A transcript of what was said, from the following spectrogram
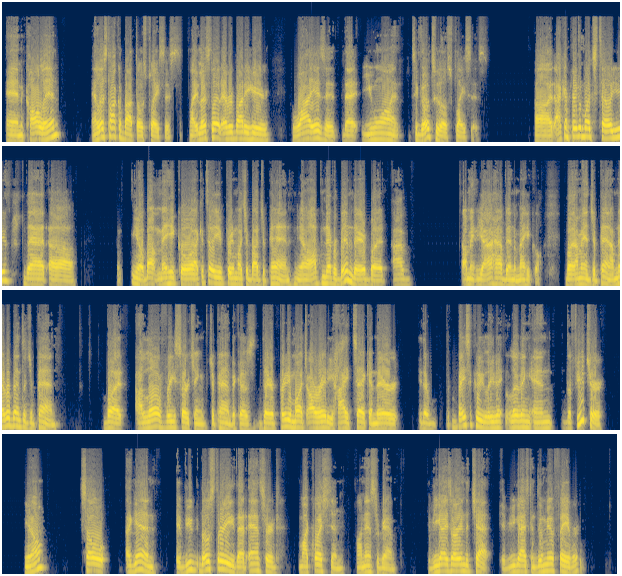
and call in and let's talk about those places. Like, let's let everybody hear why is it that you want to go to those places? Uh, I can pretty much tell you that, uh, you know, about Mexico. I can tell you pretty much about Japan. You know, I've never been there, but I've, I mean, yeah, I have been to Mexico, but I mean, Japan. I've never been to Japan, but I love researching Japan because they're pretty much already high tech and they're, they're basically living living in the future you know so again if you those three that answered my question on instagram if you guys are in the chat if you guys can do me a favor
